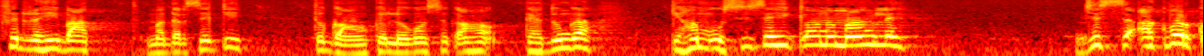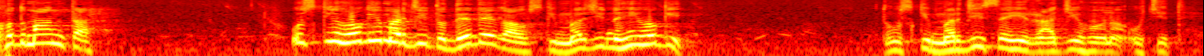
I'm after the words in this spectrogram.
फिर रही बात मदरसे की तो गाँव के लोगों से कहा, कह दूँगा कि हम उसी से ही क्यों ना मांग ले? जिससे अकबर खुद माँगता है। उसकी होगी मर्ज़ी तो दे देगा, उसकी मर्ज़ी नहीं होगी तो उसकी मर्ज़ी से ही राज़ी होना उचित है।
